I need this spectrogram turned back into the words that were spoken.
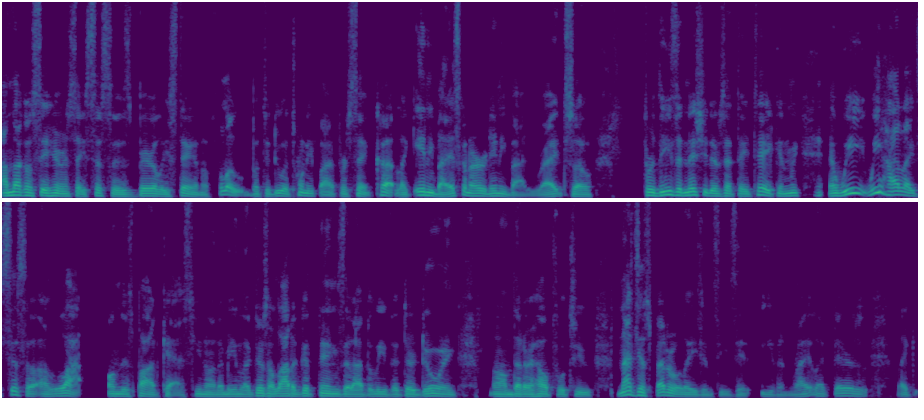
I'm not going to sit here and say CISA is barely staying afloat, but to do a 25 percent cut, like anybody, it's going to hurt anybody, right? So for these initiatives that they take, and we and we we highlight CISA a lot on this podcast. You know what I mean? Like there's a lot of good things that I believe that they're doing um, that are helpful to not just federal agencies even, right? Like there's like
